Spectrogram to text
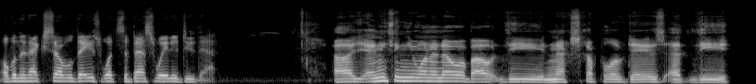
over the next several days. What's the best way to do that? Uh, anything you want to know about the next couple of days at the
